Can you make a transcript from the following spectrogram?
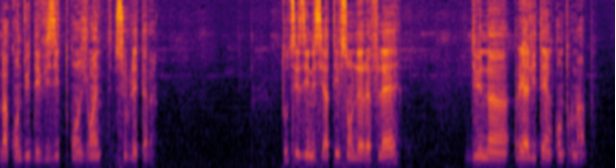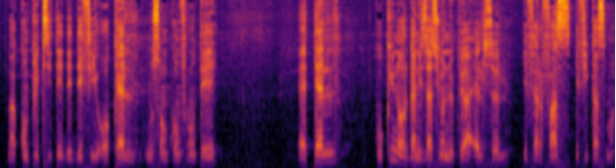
la conduite des visites conjointes sur le terrain. Toutes ces initiatives sont le reflet d'une réalité incontournable. La complexité des défis auxquels nous sommes confrontés est telle qu'aucune organisation ne peut à elle seule y faire face efficacement.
